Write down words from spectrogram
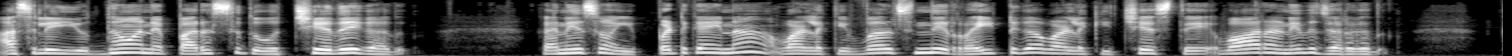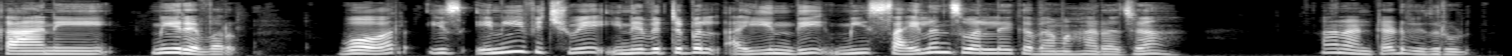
అసలు ఈ యుద్ధం అనే పరిస్థితి వచ్చేదే కాదు. కనీసం ఇప్పటికైనా వాళ్ళకి ఇవ్వాల్సింది రైట్గా వాళ్ళకి ఇచ్చేస్తే వార్ అనేది జరగదు. కానీ మీరెవరు war is any which way inevitable అయ్యింది మీ సైలెన్స్ వల్లే కదా మహారాజా అని అంటాడు విదురుడు.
